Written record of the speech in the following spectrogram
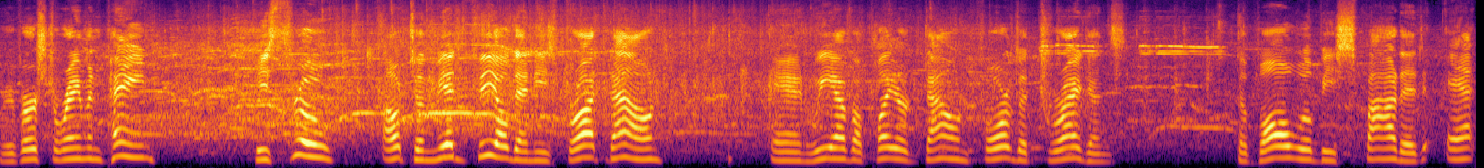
Reverse to Raymond Payne. He's through out to midfield and he's brought down. And we have a player down for the Dragons. The ball will be spotted at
